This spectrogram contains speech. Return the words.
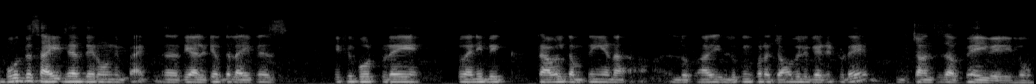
both the sides have their own impact. The reality of the life is if you go today to any big travel company and uh, are you looking for a job, will you get it today? The chances are very, very low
